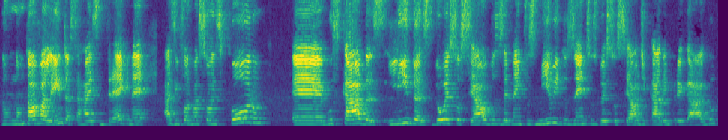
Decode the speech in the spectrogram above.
não está valendo essa RAIS entregue, né? As informações foram é, buscadas, lidas do E-Social, dos eventos 1.200 do E-Social de cada empregado,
